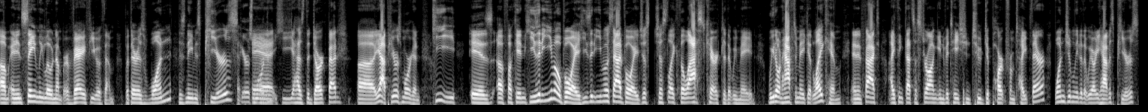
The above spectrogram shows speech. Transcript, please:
um, an insanely low number. Very few of them, but there is one. His name is Piers. Piers and Morgan? He has the dark badge. Uh, yeah, Piers Morgan. He is a fucking. He's an emo boy. He's an emo sad boy, just just like the last character that we made. We don't have to make it like him, and in fact, I think that's a strong invitation to depart from type. There, one gym leader that we already have is Piers.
